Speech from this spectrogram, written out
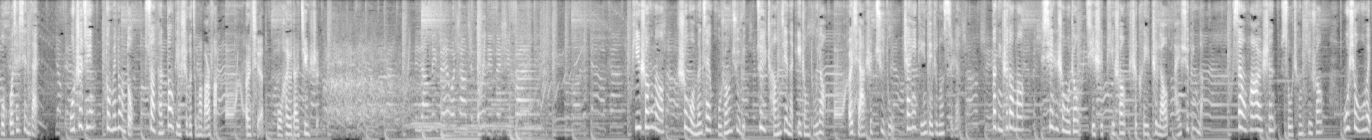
我活在现代，我至今都没弄懂算盘到底是个怎么玩法，而且我还有点近视。砒霜呢，是我们在古装剧里最常见的一种毒药，而且啊是剧毒，沾一点点就能死人。但你知道吗？现实生活中，其实砒霜是可以治疗白血病的。三氧化二砷，俗称砒霜，无嗅无味，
